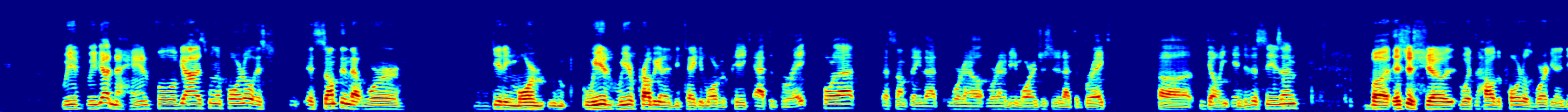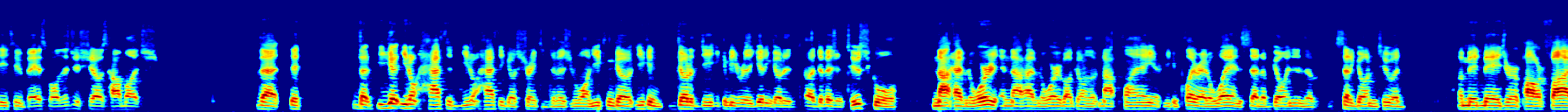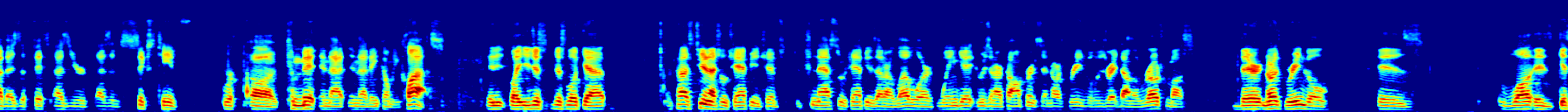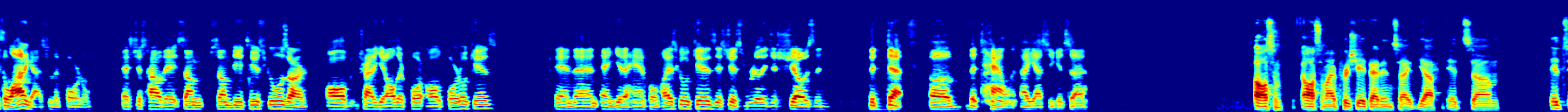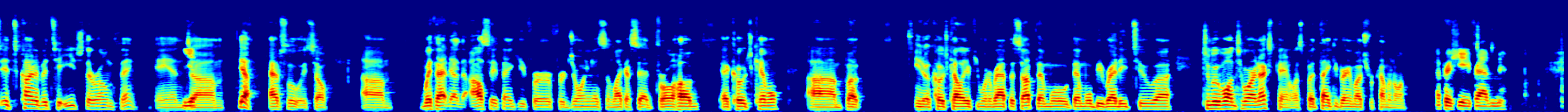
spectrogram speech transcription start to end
we've we've gotten a handful of guys from the portal. It's it's something that we're getting more. We we are probably going to be taking more of a peek at the break for that that's something that we're gonna we're gonna be more interested in at the break, uh, going into the season. But it just shows with how the portal is working in D two baseball. It just shows how much that it that you get you don't have to you don't have to go straight to division one you can go you can go to the D, you can be really good and go to a division two school not having to worry and not having to worry about going to not playing you can play right away instead of going into the instead of going into a a mid major or a power five as the fifth as your as a sixteenth uh, commit in that in that incoming class. And it, like you just just look at past two national championships, national champions at our level are Wingate, who's in our conference, and North Greenville, who's right down the road from us. There, North Greenville is is gets a lot of guys from the portal. It's just how they some some D two schools are all try to get all their port all the portal kids, and then and get a handful of high school kids. It's just really just shows the the depth of the talent, I guess you could say. Awesome, awesome. I appreciate that insight. Yeah, it's um, it's it's kind of a to each their own thing, and yep. um, yeah, absolutely. So, um, with that, I'll say thank you for for joining us, and like I said, throw a hug at Coach Kimmel. Um, but you know, Coach Kelly, if you want to wrap this up, then we'll then we'll be ready to uh, to move on to our next panelist. But thank you very much for coming on. I appreciate you for having me.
